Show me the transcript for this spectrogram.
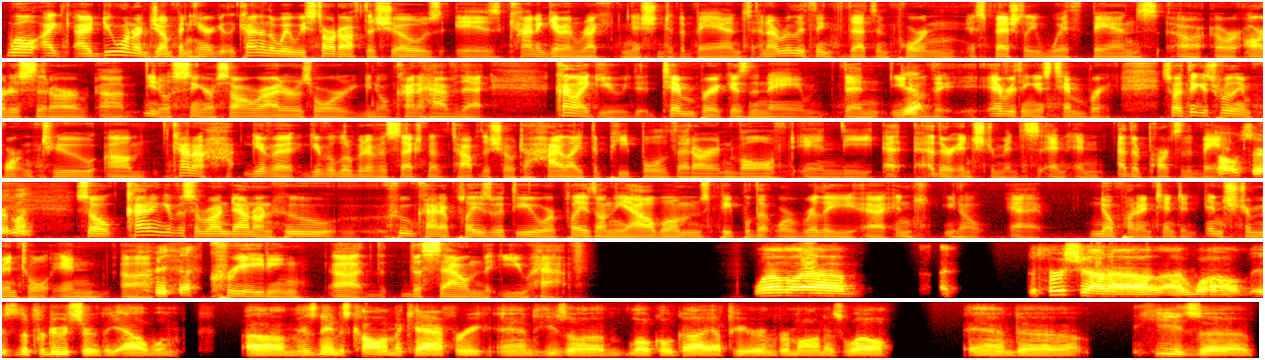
Well, I, I do want to jump in here. Kind of the way we start off the shows is kind of giving recognition to the bands, and I really think that that's important, especially with bands or, or artists that are, um, you know, singer songwriters or you know, kind of have that, kind of like you. Tim Brick is the name. Then you know, the, everything is Tim Brick. So I think it's really important to um, kind of give a give a little bit of a section at the top of the show to highlight the people that are involved in the other instruments and and other parts of the band. Oh, certainly. So, kind of give us a rundown on who who kind of plays with you or plays on the albums. People that were really, uh, in, you know, uh, no pun intended, instrumental in uh, creating uh, the sound that you have. Well, uh, the first shout out, uh, well, is the producer of the album. Um, his name is Colin McCaffrey, and he's a local guy up here in Vermont as well. And uh, he's uh,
